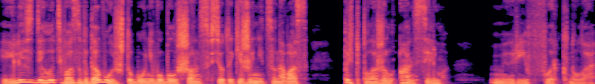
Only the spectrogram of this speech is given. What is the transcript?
Или сделать вас вдовой, чтобы у него был шанс все-таки жениться на вас, предположил Ансельм. Мюри фыркнула.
